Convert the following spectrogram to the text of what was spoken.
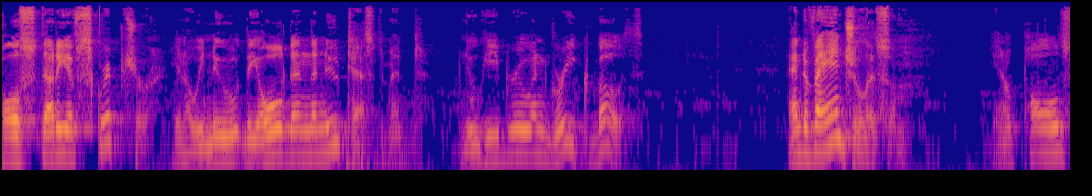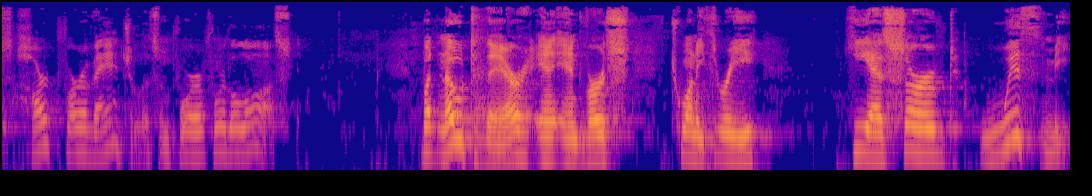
Paul's study of Scripture. You know, he knew the Old and the New Testament knew Hebrew and Greek both. And evangelism. You know, Paul's heart for evangelism, for, for the lost. But note there in, in verse 23, he has served with me.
